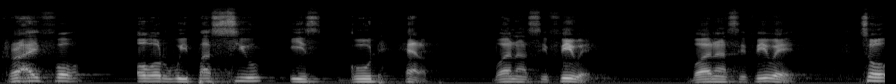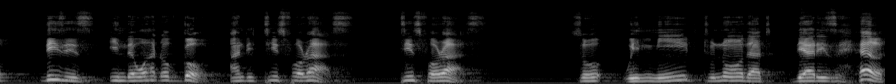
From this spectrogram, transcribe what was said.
cry for or we pursue is good health. Bwana asifiwe. Bwana asifiwe. So this is in the word of God and it is for us. It is for us. So we need to know that there is health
